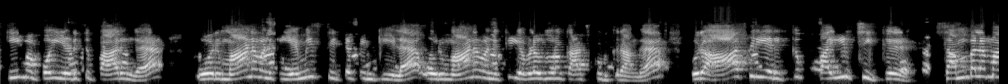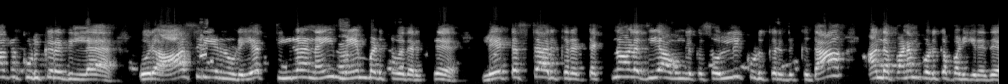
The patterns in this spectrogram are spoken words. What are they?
ஸ்கீம போய் எடுத்து பாருங்க. ஒரு மாணவனுக்கு எமிஸ் திட்டத்தின் கீழே ஒரு மாணவனுக்கு எவ்வளவு தூரம் காசு கொடுக்கறாங்க? ஒரு ஆசிரியருக்கு பயிற்சிக்கு சம்பளமாக கொடுக்கறது இல்ல ஒரு ஆசிரியனுடைய திறனை மேம்படுத்துவதற்கு லேட்டஸ்டா இருக்கிற டெக்னாலஜியை அவங்களுக்கு சொல்லி கொடுக்கறதுக்கு தான் அந்த பணம் கொடுக்கப்படுகிறது.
